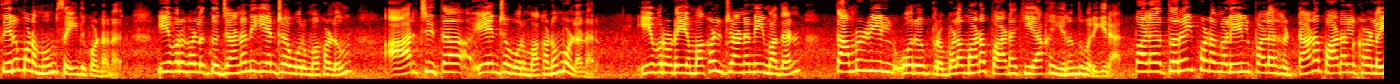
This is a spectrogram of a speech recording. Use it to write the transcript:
திருமணமும் செய்து கொண்டனர். இவர்களுக்கு ஜனனி என்ற ஒரு மகளும் ஆர்ஜிதா என்ற ஒரு மகனும் உள்ளனர். இவருடைய மகள் ஜனனி மதன் தமிழில் ஒரு பிரபலமான பாடகியாக இருந்து வருகிறார். பல திரைப்படங்களில் பல ஹிட்டான பாடல்களை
